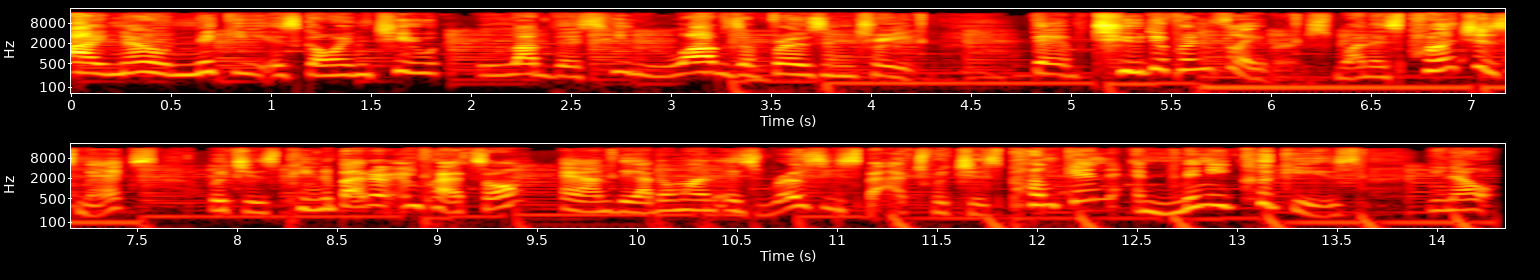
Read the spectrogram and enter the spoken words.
I know Nikki is going to love this. He loves a frozen treat. They have two different flavors. One is Pontch's Mix, which is peanut butter and pretzel, and the other one is Rosie's Batch, which is pumpkin and mini cookies. You know,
